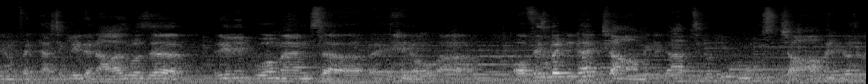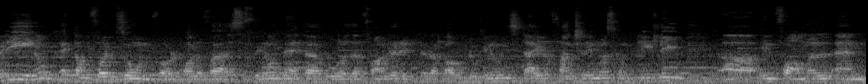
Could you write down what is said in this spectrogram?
you know, fantastically done. Ours was a really poor man's, uh, you know, uh, office, but it had charm. It absolutely oozed charm and it was a very, you know, a comfort zone for all of us. Vinod Mehta, who was a founder editor of Outlook, you know, his style of functioning was completely uh, informal and,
